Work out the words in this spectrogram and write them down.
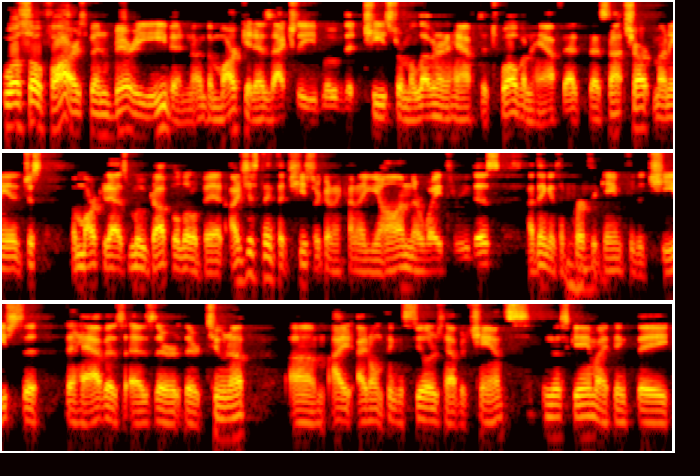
Well, so far it's been very even. Uh, the market has actually moved the Chiefs from eleven and a half to twelve and a half. That that's not sharp money. It just the market has moved up a little bit. I just think the Chiefs are going to kind of yawn their way through this. I think it's a mm-hmm. perfect game for the Chiefs to, to have as as their their tune up. Um, I I don't think the Steelers have a chance in this game. I think they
